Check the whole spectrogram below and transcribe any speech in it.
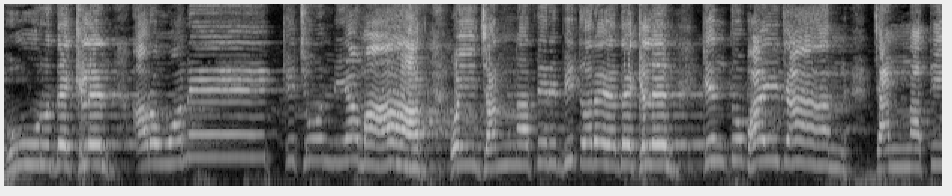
হুর দেখলেন। আরও অনেক কিছু নিয়ামাত ওই জান্নাতের ভিতরে দেখলেন। কিন্তু ভাইজান, জান্নাতি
